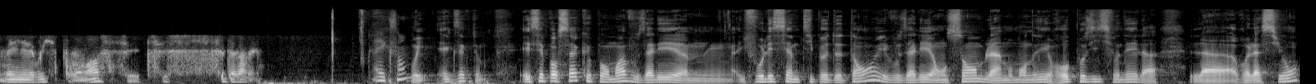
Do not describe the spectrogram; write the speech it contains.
mais oui, pour le moment, c'est à l'arrêt. Alexandre Oui, exactement. Et c'est pour ça que pour moi, vous allez, euh, il faut laisser un petit peu de temps et vous allez ensemble, à un moment donné, repositionner la, la relation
